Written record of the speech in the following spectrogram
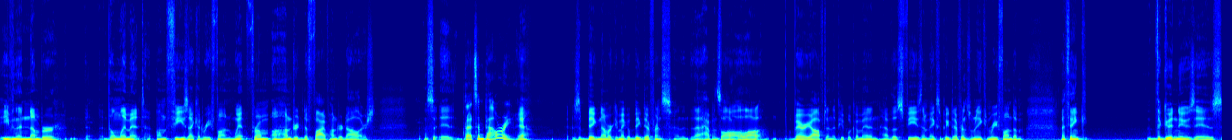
even the number, the limit on fees I could refund went from a hundred to five hundred dollars. So That's empowering. yeah, it's a big number. It can make a big difference. And that happens all, a lot, very often that people come in and have those fees, and it makes a big difference when you can refund them. I think the good news is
